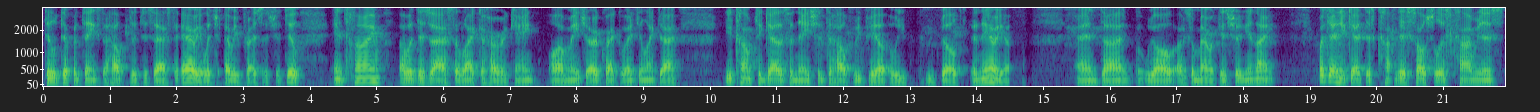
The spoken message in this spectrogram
do different things to help the disaster area, which every president should do. In time of a disaster like a hurricane or a major earthquake or anything like that, you come together as a nation to help rebuild, rebuild an area. And uh, we all, as Americans, should unite. But then you get this, this socialist, communist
